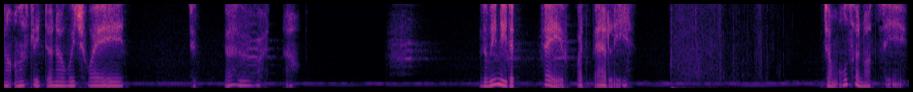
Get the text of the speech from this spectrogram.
I honestly don't know which way to go right now. Because we need a cave quite badly. Which I'm also not seeing.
